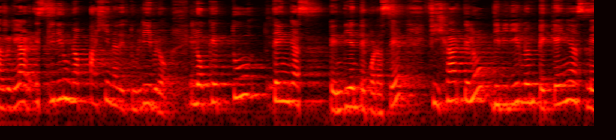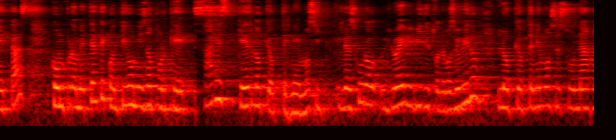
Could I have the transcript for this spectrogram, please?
arreglar, escribir una página de tu libro, lo que tú tengas pendiente por hacer, fijártelo, dividirlo en pequeñas metas, comprometerte contigo mismo porque sabes qué es lo que obtenemos. Y les juro, lo he vivido y lo hemos vivido, lo que obtenemos es una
